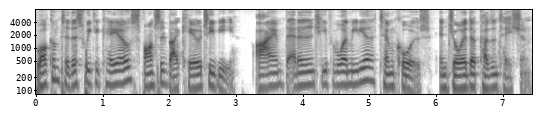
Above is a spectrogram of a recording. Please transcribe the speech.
Welcome to This Week at KO, sponsored by KO TV. I'm the editor in chief of One Media, Tim Coors. Enjoy the presentation.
